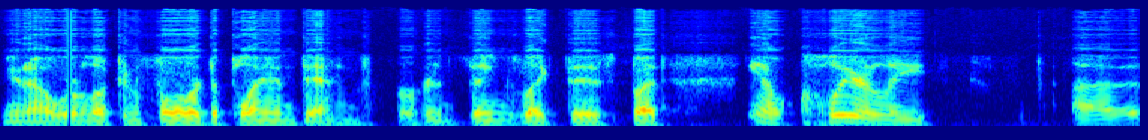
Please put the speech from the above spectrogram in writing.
you know, we're looking forward to playing Denver and things like this. But, you know, clearly uh,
